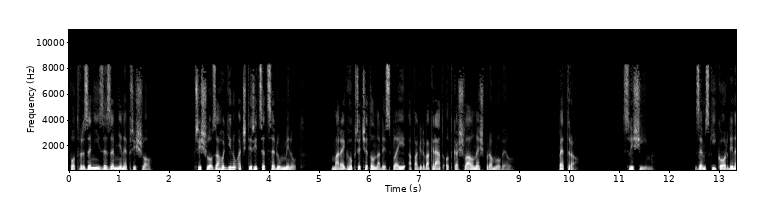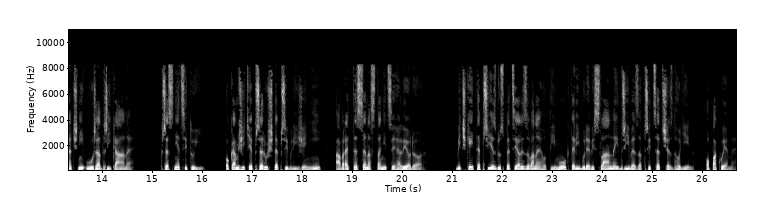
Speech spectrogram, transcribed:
Potvrzení ze země nepřišlo. Přišlo za hodinu a 47 minut. Marek ho přečetl na displeji a pak dvakrát odkašlal, než promluvil. Petro. Slyším. Zemský koordinační úřad říká ne. Přesně citují. Okamžitě přerušte přiblížení a vraťte se na stanici Heliodor. Vyčkejte příjezdu specializovaného týmu, který bude vyslán nejdříve za 36 hodin. Opakujeme.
